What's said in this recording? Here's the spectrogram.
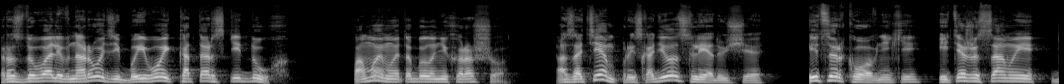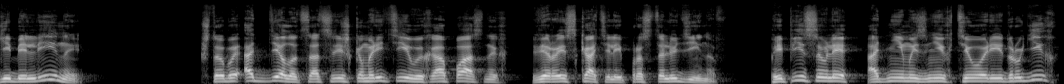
раздували в народе боевой катарский дух. По-моему, это было нехорошо. А затем происходило следующее. И церковники, и те же самые гибелины, чтобы отделаться от слишком ретивых и опасных вероискателей-простолюдинов, приписывали одним из них теории других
